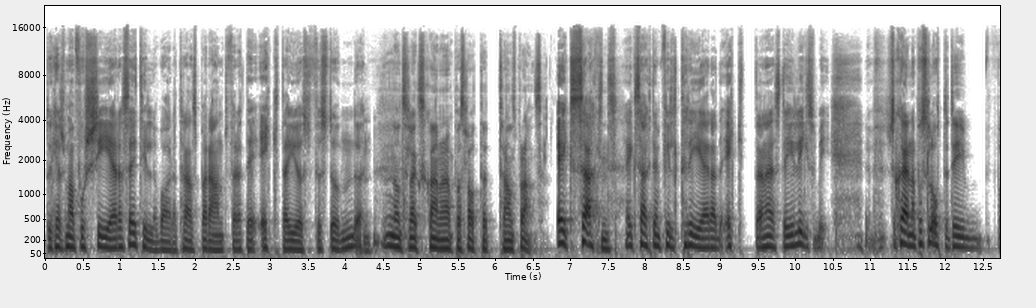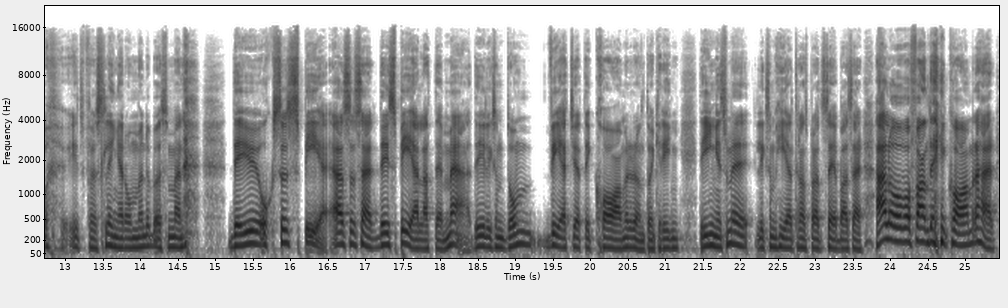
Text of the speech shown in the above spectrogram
då kanske man forcerar sig till att vara transparent för att det är äkta just för stunden. Något slags stjärnorna på slottet-transparens. Exakt, exakt en filtrerad äktaness. Det är liksom, Stjärnan på slottet är ju, inte för att slänga dem under bussen, men det är ju också spe, alltså så här, det är spelat det med. Det är liksom, de vet ju att det är kameror runt omkring. Det är ingen som är liksom helt transparent och säger bara så här, hallå vad fan det är en kamera här.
